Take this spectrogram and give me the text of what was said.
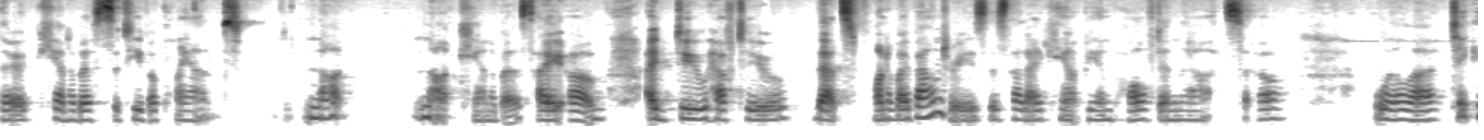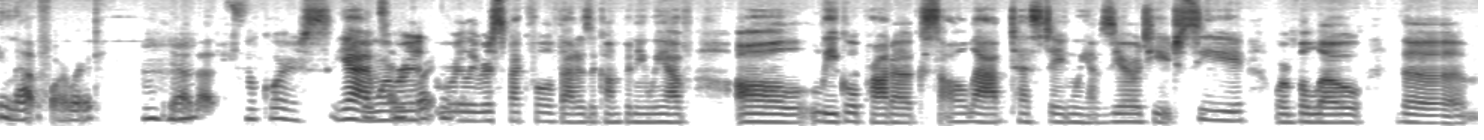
the cannabis sativa plant, not not cannabis. I um, I do have to. That's one of my boundaries is that I can't be involved in that. So we'll uh, taking that forward. Mm-hmm. Yeah, that's of course. Yeah, and we're re- really respectful of that as a company. We have all legal products, all lab testing. We have zero THC. We're below the.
